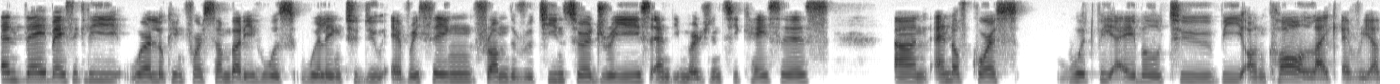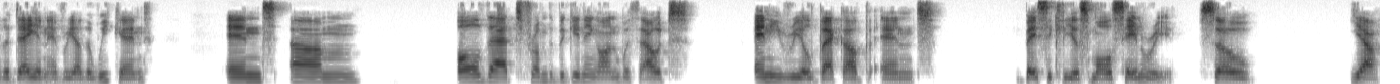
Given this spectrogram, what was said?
And they basically were looking for somebody who was willing to do everything from the routine surgeries and emergency cases. And, and of course, would be able to be on call like every other day and every other weekend. and um, all that from the beginning on without any real backup and basically a small salary. So, yeah.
